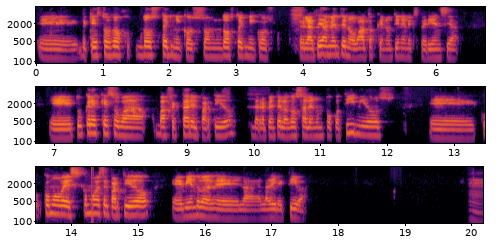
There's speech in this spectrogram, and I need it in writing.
eh, de que estos dos, dos técnicos son dos técnicos relativamente novatos que no tienen experiencia, eh, ¿tú crees que eso va, va a afectar el partido? De repente los dos salen un poco tímidos. Eh, ¿Cómo ves, cómo ves el partido eh, viéndolo desde la, la directiva? Mm,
